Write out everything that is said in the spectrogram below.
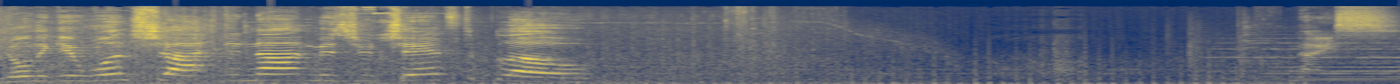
You only get one shot. And did not miss your chance to blow. Nice.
